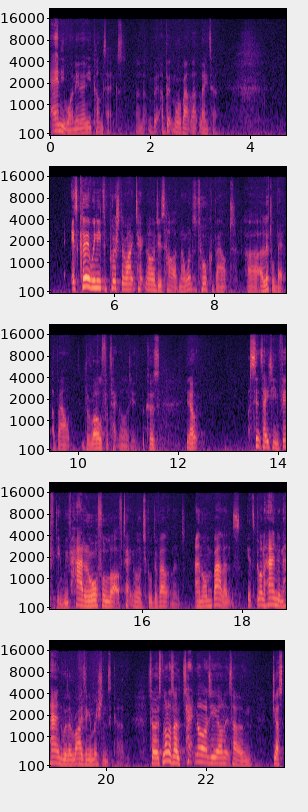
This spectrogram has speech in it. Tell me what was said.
anyone in any context and a bit, a bit more about that later. It's clear we need to push the right technologies hard, and I want to talk about uh, a little bit about the role for technologies because, you know, since 1850 we've had an awful lot of technological development, and on balance, it's gone hand in hand with a rising emissions curve. So it's not as though technology on its own just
